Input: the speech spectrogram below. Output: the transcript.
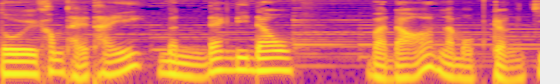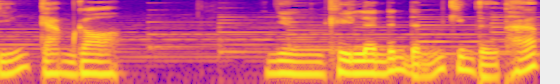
tôi không thể thấy mình đang đi đâu và đó là một trận chiến cam go. Nhưng khi lên đến đỉnh kim tự tháp,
